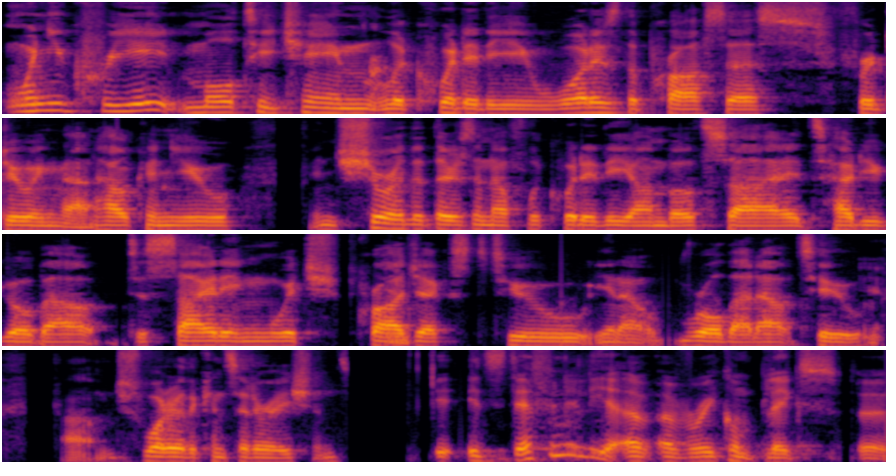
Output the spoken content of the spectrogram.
when you create multi chain liquidity, what is the process for doing that? How can you ensure that there's enough liquidity on both sides? How do you go about deciding which projects to, you know, roll that out to? Um, just what are the considerations? It's definitely a, a very complex uh,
